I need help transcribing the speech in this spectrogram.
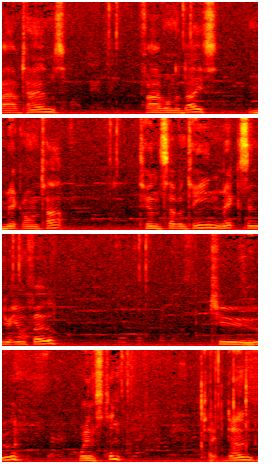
Five times. Five on the dice. Mick on top. 1017. Mick, send your info to Winston. Take done.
